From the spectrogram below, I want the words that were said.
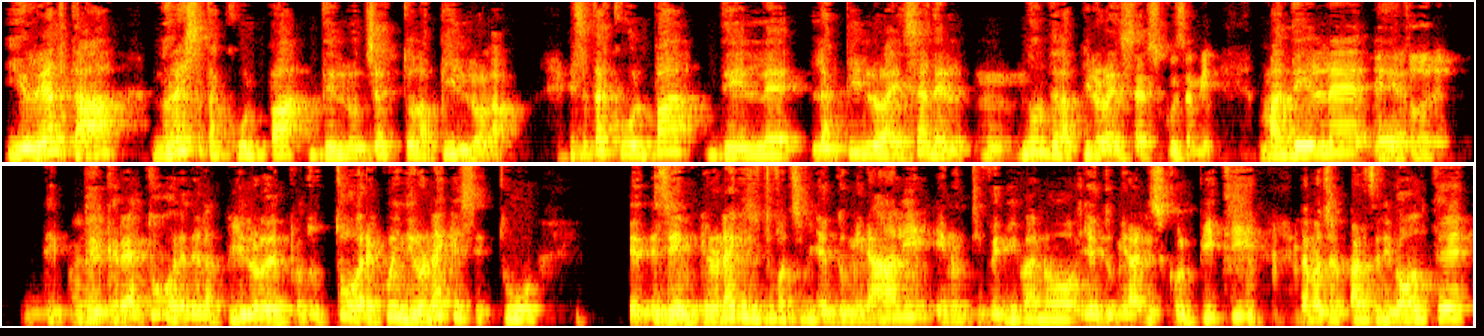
in realtà non è stata colpa dell'oggetto la pillola, è stata colpa della pillola in sé, del, non della pillola in sé, scusami, ma del, eh, di, del creatore della pillola, del produttore. Quindi non è che se tu, esempio, non è che se tu facevi gli addominali e non ti venivano gli addominali scolpiti, la maggior parte delle volte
